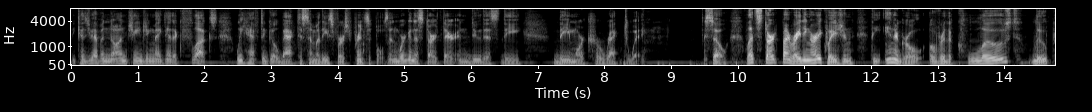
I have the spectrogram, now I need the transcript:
Because you have a non-changing magnetic flux, we have to go back to some of these first principles. And we're going to start there and do this the, the more correct way. So let's start by writing our equation, the integral over the closed loop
